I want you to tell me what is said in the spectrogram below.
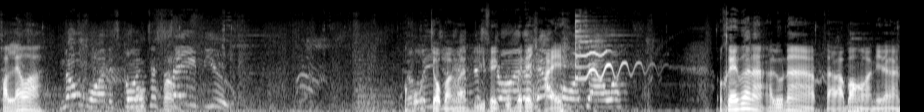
คอนแล้วอะ No one is going to Come on. save you. โอ้ The โห Legion จบแล้วมัน have รีเฟกกู destroyed ไม่ได้ a ใช้ Hellborn tower. โอเคเพื่อนอะอารุณาแต่ละบ้องประมาณนี้แล้วกัน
